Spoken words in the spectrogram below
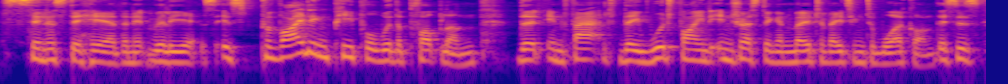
sinister here than it really is. It's providing people with a problem that, in fact, they would find interesting and motivating to work on. This is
